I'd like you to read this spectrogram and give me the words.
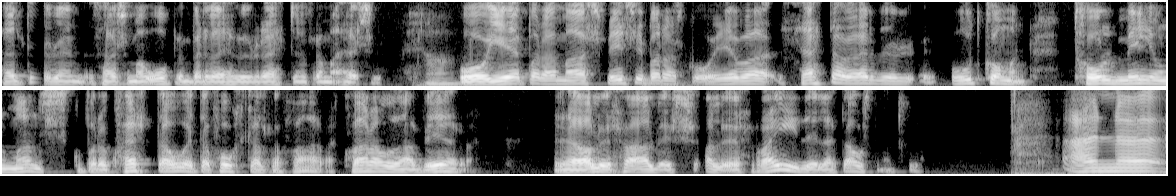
heldur en það sem að ofinberðilega hefur rættum fram að þessu. Ja. Og ég bara, maður spilsi bara, sko, ef þetta verður útkoman 12 miljón manns, sko, bara hvert á þetta fólk alltaf fara, hvar á það að vera. Það er alveg, alveg, alveg ræðilegt ástand, sko. En uh,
